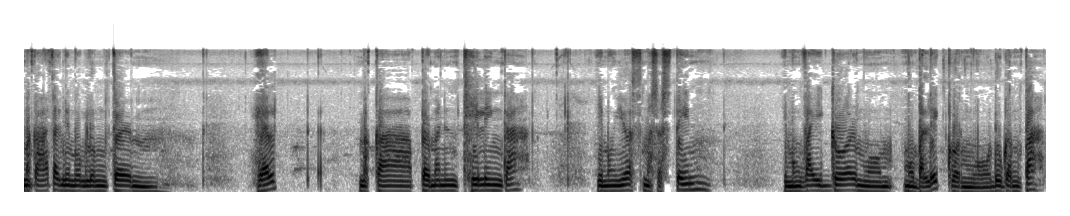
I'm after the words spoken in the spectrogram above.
makahatag nimo long term health maka permanent healing ka imong youth ma-sustain imong vigor mo mo balik or mo dugang pa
